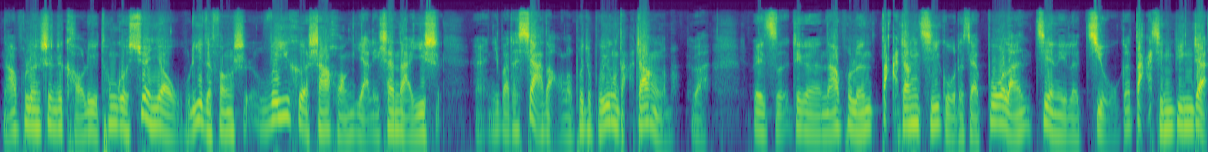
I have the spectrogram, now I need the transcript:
拿破仑甚至考虑通过炫耀武力的方式威吓沙皇亚历山大一世。哎，你把他吓倒了，不就不用打仗了吗？对吧？为此，这个拿破仑大张旗鼓地在波兰建立了九个大型兵站。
